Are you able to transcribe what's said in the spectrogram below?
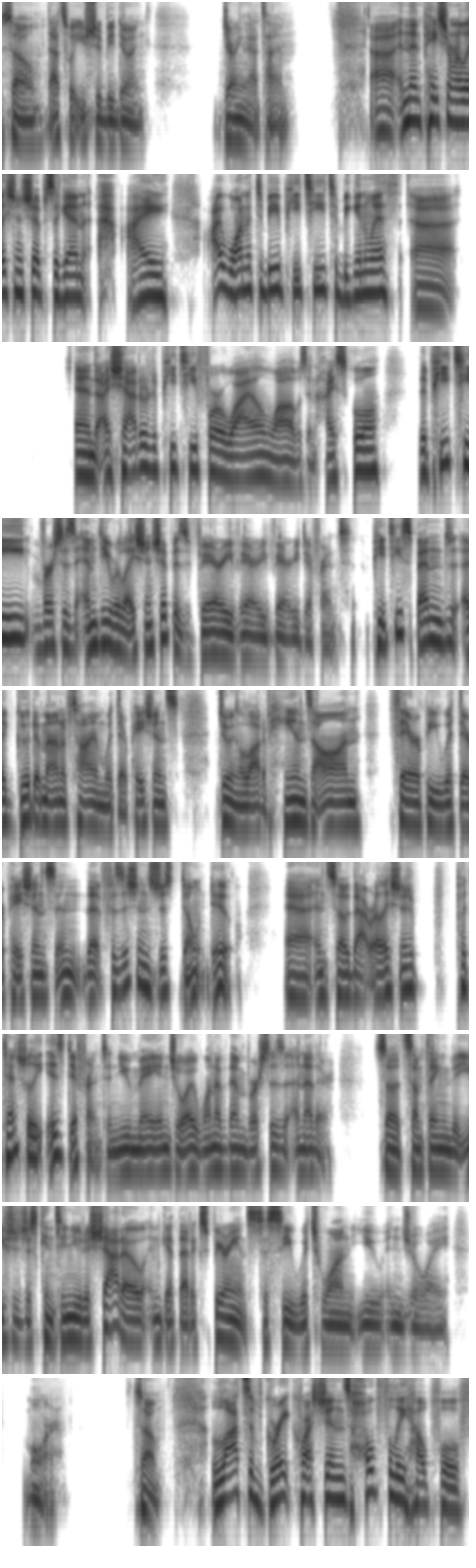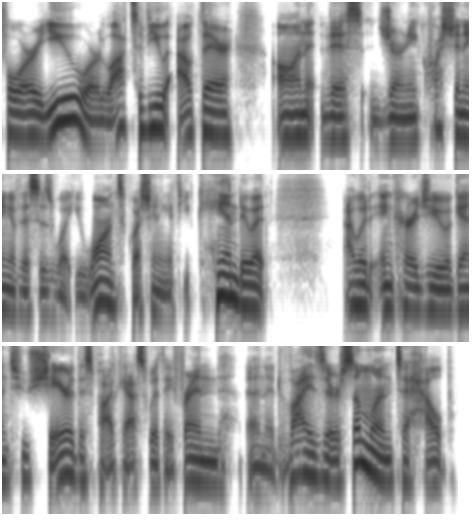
So that's what you should be doing during that time. Uh, and then patient relationships. Again, I I wanted to be a PT to begin with, uh, and I shadowed a PT for a while while I was in high school. The PT versus MD relationship is very, very, very different. PT spend a good amount of time with their patients, doing a lot of hands-on therapy with their patients, and that physicians just don't do. Uh, and so that relationship potentially is different, and you may enjoy one of them versus another. So it's something that you should just continue to shadow and get that experience to see which one you enjoy more. So, lots of great questions, hopefully helpful for you or lots of you out there on this journey, questioning if this is what you want, questioning if you can do it. I would encourage you again to share this podcast with a friend, an advisor, someone to help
